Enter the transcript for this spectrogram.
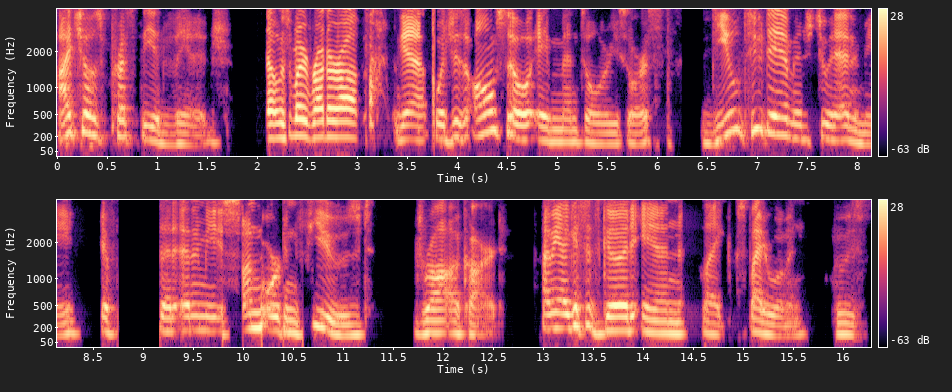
I chose press the advantage. That was my runner up. Yeah, which is also a mental resource. Deal two damage to an enemy. If that enemy is stunned or confused, draw a card. I mean, I guess it's good in like Spider Woman, who's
